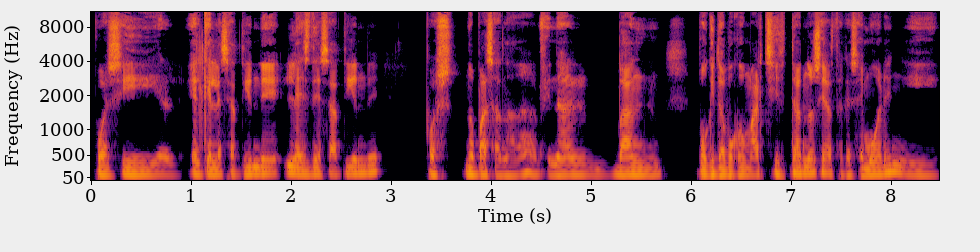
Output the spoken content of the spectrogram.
pues si el, el que les atiende les desatiende, pues no pasa nada. Al final van poquito a poco marchitándose hasta que se mueren y,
